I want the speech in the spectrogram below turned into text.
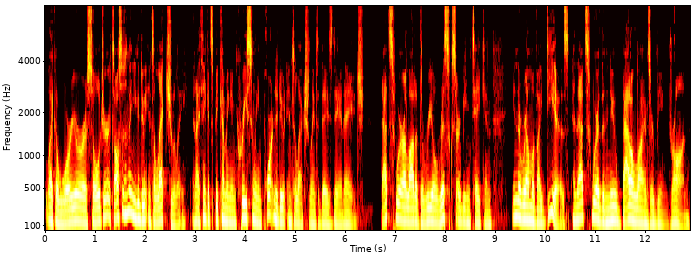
like a warrior or a soldier. It's also something you can do intellectually, and I think it's becoming increasingly important to do it intellectually in today's day and age. That's where a lot of the real risks are being taken in the realm of ideas, and that's where the new battle lines are being drawn.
